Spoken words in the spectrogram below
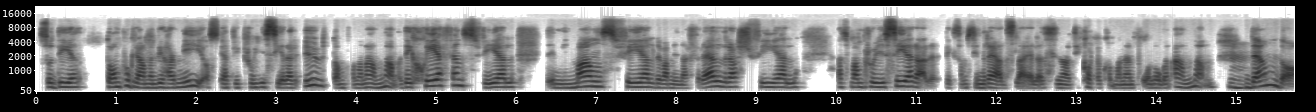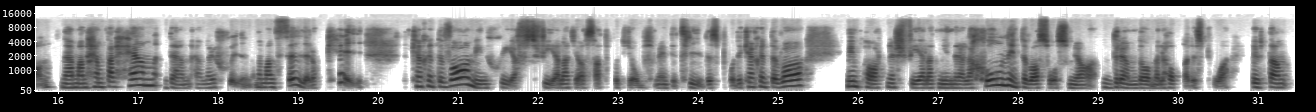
så det, de programmen vi har med oss är att vi projicerar ut dem på någon annan. Det är chefens fel, det är min mans fel, det var mina föräldrars fel, att man projicerar liksom sin rädsla eller sina tillkortakommanden på någon annan. Mm. Den dagen när man hämtar hem den energin, när man säger okej, okay, kanske inte var min chefs fel att jag satt på ett jobb som jag inte trivdes på. Det kanske inte var min partners fel att min relation inte var så som jag drömde om eller hoppades på, utan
